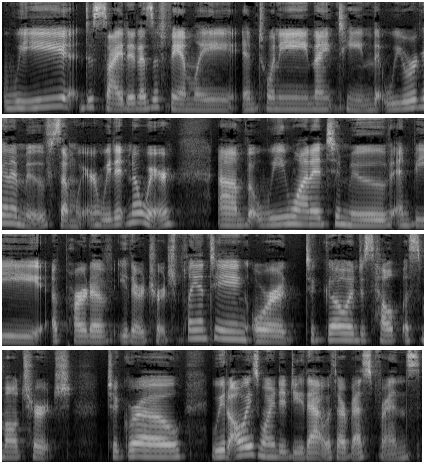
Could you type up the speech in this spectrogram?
we decided as a family in 2019 that we were going to move somewhere. We didn't know where, um, but we wanted to move and be a part of either church planting or to go and just help a small church to grow. We'd always wanted to do that with our best friends.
